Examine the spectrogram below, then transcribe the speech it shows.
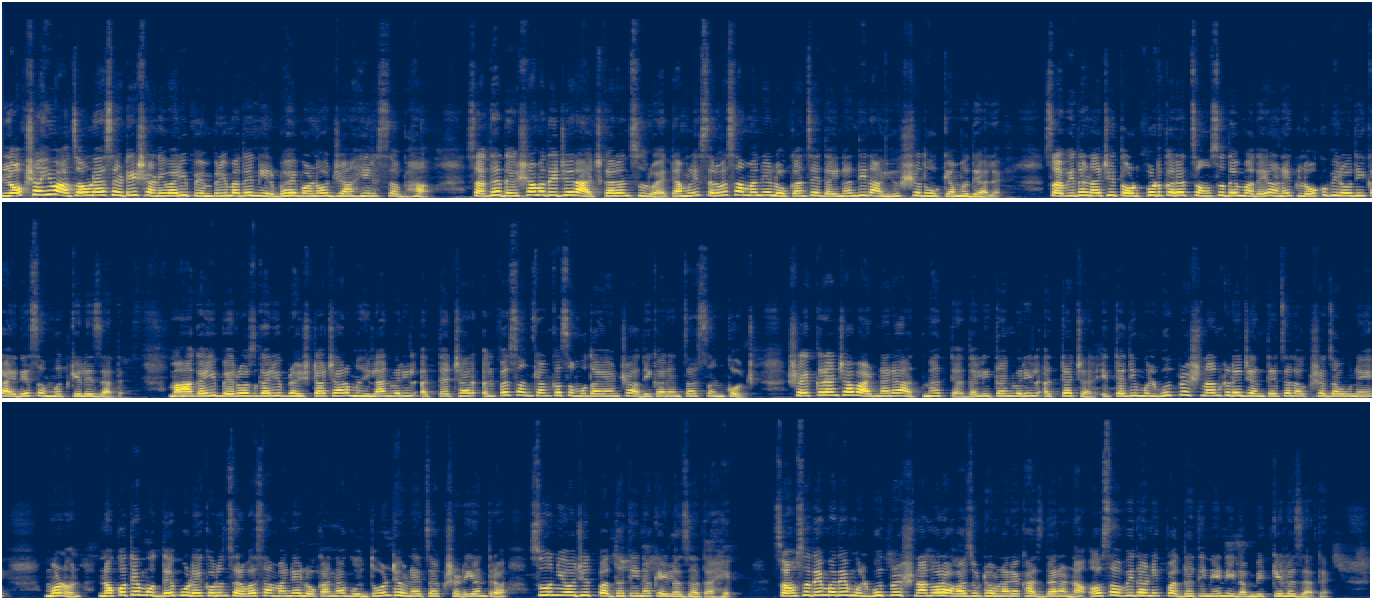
लोकशाही वाचवण्यासाठी शनिवारी पिंपरीमध्ये निर्भय बनो जाहीर सभा. सध्या देशामध्ये जे राजकारण सुरू आहे त्यामुळे सर्वसामान्य लोकांचे दैनंदिन आयुष्य धोक्यामध्ये आलं आहे संविधानाची तोडफोड करत संसदेमध्ये अनेक लोकविरोधी कायदे संमत केले जात. आहेत महागाई बेरोजगारी भ्रष्टाचार महिलांवरील अत्याचार अल्पसंख्याक समुदायांच्या अधिकाऱ्यांचा संकोच शेतकऱ्यांच्या वाढणाऱ्या आत्महत्या दलितांवरील अत्याचार इत्यादी मूलभूत प्रश्नांकडे जनतेचं लक्ष जाऊ नये म्हणून नको ते मुद्दे पुढे करून सर्वसामान्य लोकांना गुंतवून ठेवण्याचं षडयंत्र सुनियोजित पद्धतीनं केलं जात आहे. संसदेमध्ये मूलभूत प्रश्नांवर आवाज उठवणाऱ्या खासदारांना असंविधानिक पद्धतीने निलंबित केलं जात आहे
